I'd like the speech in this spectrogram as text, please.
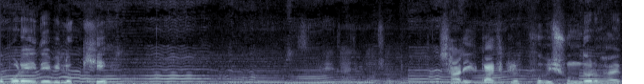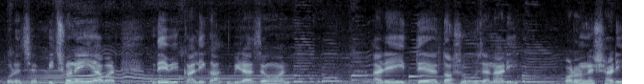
ওপরে এই দেবী লক্ষ্মী। শাড়ির কাজগুলো খুবই সুন্দরভাবে করেছে। পিছনেই আবার দেবী কালিকা, বিরাজমান। আর এই দশভুজা নারী পরনের শাড়ি।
